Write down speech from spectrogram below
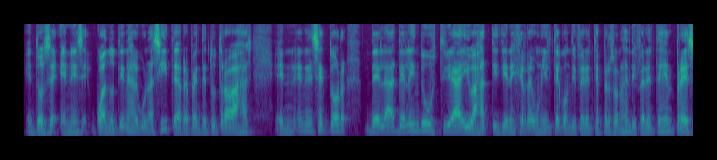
Entonces, en ese, cuando tienes alguna cita, de repente tú trabajas en, en el sector de la, de la industria y vas a, y tienes que reunirte con diferentes personas en diferentes empresas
